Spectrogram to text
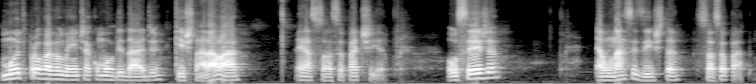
muito provavelmente a comorbidade que estará lá é a sociopatia. Ou seja, é um narcisista sociopata.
